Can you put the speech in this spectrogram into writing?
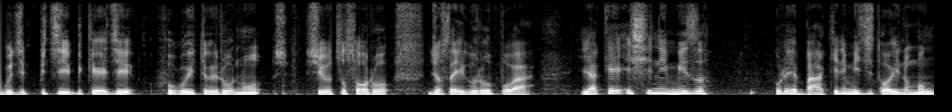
50匹美形児不具合というの手術ソウル女性グループは焼け石に水売ればきに水といのもん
